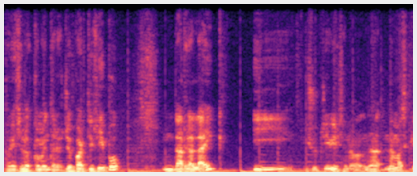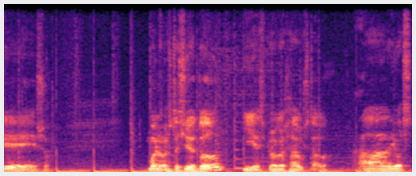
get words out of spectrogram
ponéis en los comentarios yo participo, darle a like y, suscribirse, nada más que eso. Bueno, esto ha sido todo y espero que os haya gustado. Adiós.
